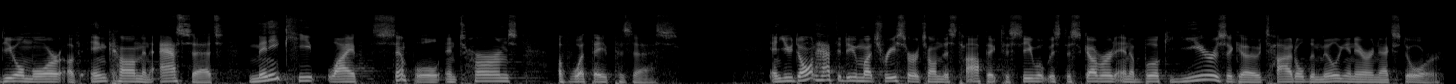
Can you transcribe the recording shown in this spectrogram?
deal more of income and assets, many keep life simple in terms of what they possess. And you don't have to do much research on this topic to see what was discovered in a book years ago titled The Millionaire Next Door.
